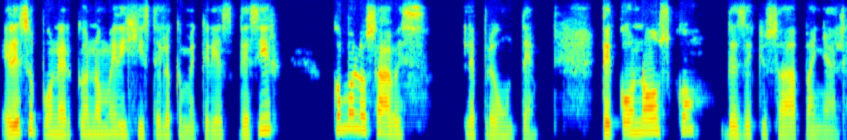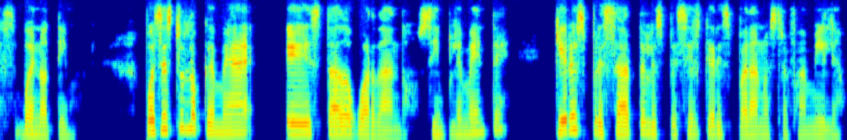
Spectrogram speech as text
He de suponer que no me dijiste lo que me querías decir. ¿Cómo lo sabes? Le pregunté. Te conozco desde que usaba pañales. Bueno, Tim, pues esto es lo que me he estado guardando. Simplemente quiero expresarte lo especial que eres para nuestra familia.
